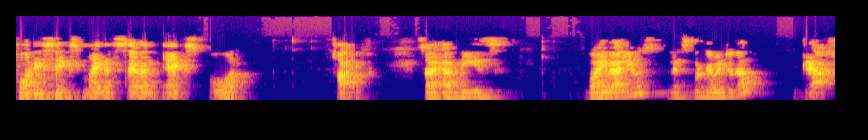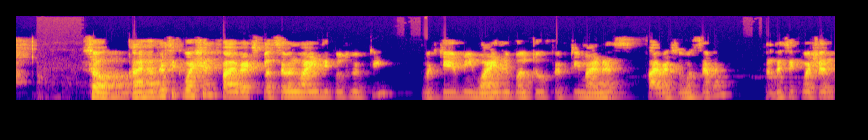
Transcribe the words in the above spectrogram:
46 minus 7x over 5. So I have these y values. Let's put them into the graph. So I have this equation 5x plus 7y is equal to 50 which gave me y is equal to 50 minus 5x over 7. And this equation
